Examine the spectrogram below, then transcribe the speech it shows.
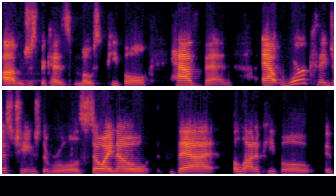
um, just because most people have been. At work, they just changed the rules. So I know that a lot of people, if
